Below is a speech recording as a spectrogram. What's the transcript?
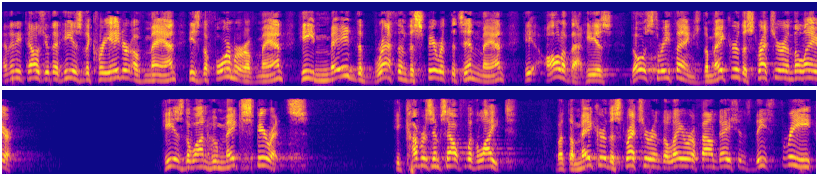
And then he tells you that he is the creator of man. He's the former of man. He made the breath and the spirit that's in man. He, all of that. He is those three things, the maker, the stretcher, and the layer. He is the one who makes spirits. He covers himself with light. But the maker, the stretcher, and the layer of foundations, these three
